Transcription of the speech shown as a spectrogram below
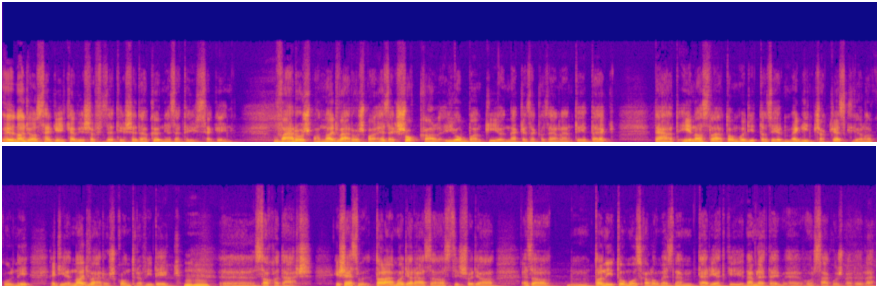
ő nagyon szegény, kevés a fizetése, de a környezete is szegény. Városban, nagyvárosban ezek sokkal jobban kijönnek ezek az ellentétek, tehát én azt látom, hogy itt azért megint csak kezd kialakulni egy ilyen nagyváros kontra vidék uh-huh. ö, szakadás. És ez talán magyarázza azt is, hogy a, ez a mm, tanító mozgalom, ez nem terjed ki, nem lett egy eh, országos belőle.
